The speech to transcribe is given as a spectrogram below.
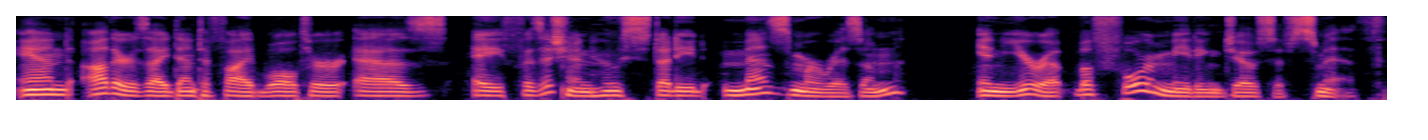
and others identified Walter as a physician who studied mesmerism in Europe before meeting Joseph Smith.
